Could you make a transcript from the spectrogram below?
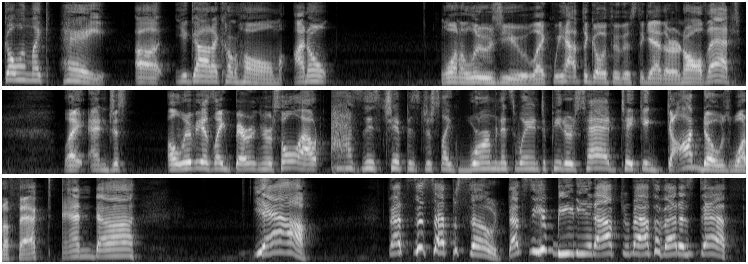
going like, "Hey, uh, you gotta come home. I don't want to lose you. Like, we have to go through this together and all that." Like, and just Olivia's like bearing her soul out as this chip is just like worming its way into Peter's head, taking God knows what effect. And, uh, yeah, that's this episode. That's the immediate aftermath of Etta's death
